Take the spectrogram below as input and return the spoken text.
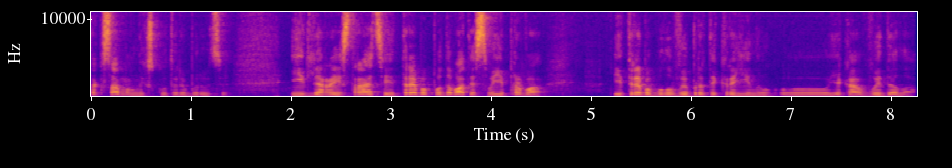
так само в них скутери беруться. І для реєстрації треба подавати свої права. І треба було вибрати країну, яка видала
